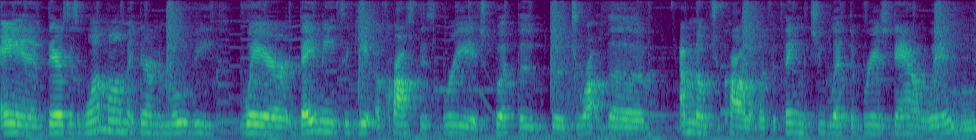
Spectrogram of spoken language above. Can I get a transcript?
And there's this one moment during the movie where they need to get across this bridge, but the the drop the I don't know what you call it, but the thing that you let the bridge down with mm-hmm.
